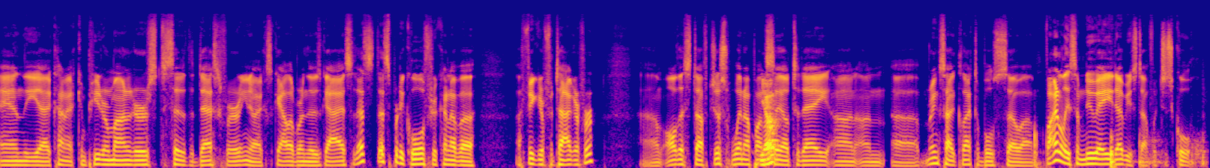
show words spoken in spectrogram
and the uh, kind of computer monitors to sit at the desk for you know Excalibur and those guys. So that's that's pretty cool if you're kind of a a figure photographer. Um, all this stuff just went up on yep. sale today on on uh, Ringside Collectibles. So uh, finally, some new AEW stuff, which is cool.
